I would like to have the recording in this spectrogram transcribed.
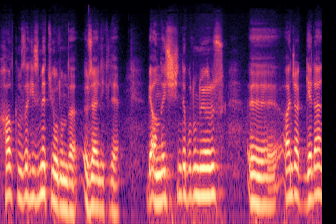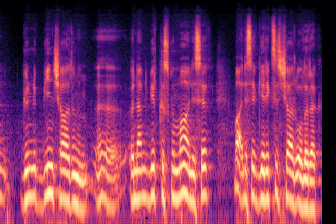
halkımıza hizmet yolunda özellikle bir anlayış içinde bulunuyoruz. Ee, ancak gelen günlük bin çağrının e, önemli bir kısmı maalesef maalesef gereksiz çağrı olarak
